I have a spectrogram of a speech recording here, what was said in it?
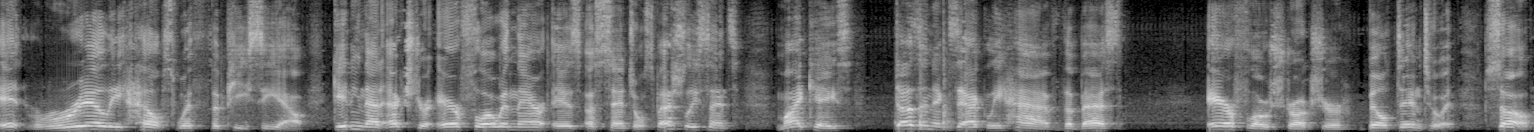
It really helps with the PC out. Getting that extra airflow in there is essential, especially since my case doesn't exactly have the best airflow structure built into it. So,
